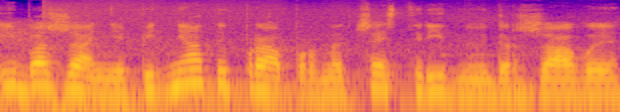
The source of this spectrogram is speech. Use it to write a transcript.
і бажання підняти прапор на честь рідної держави.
